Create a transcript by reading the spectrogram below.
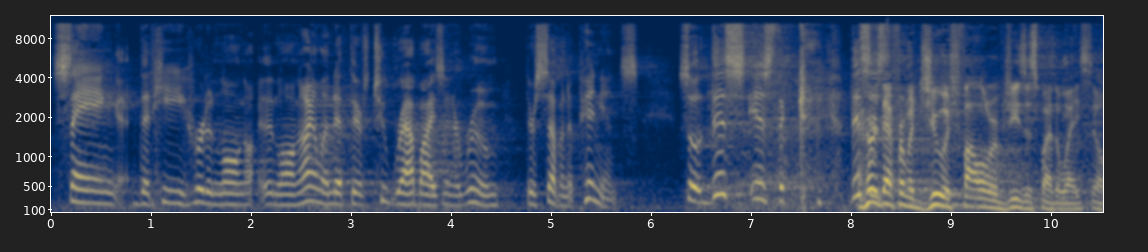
saying that he heard in Long, in Long Island if there's two rabbis in a room, there's seven opinions. So this is the. This I heard is, that from a Jewish follower of Jesus, by the way. So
